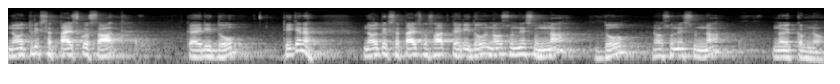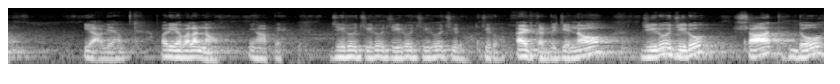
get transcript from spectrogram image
नौ तरीक सत्ताईस को सात, कैरी दो, ठीक है ना? नौ तरीक सत्ताईस को सात, कैरी दो, नौ शून्य शून्य दो, नौ शून्य शून्य, नौ एकम नौ। ये आ गया। और यह वाला नौ, यहाँ पे। Zero zero zero zero zero zero. Add कर दीजिए नौ, ज़ीरो ज़ीरो, सात, दो,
